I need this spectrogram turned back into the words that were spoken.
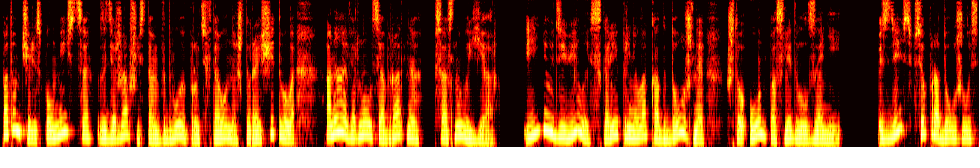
Потом, через полмесяца, задержавшись там вдвое против того, на что рассчитывала, она вернулась обратно в Сосновый Яр. И не удивилась, скорее приняла как должное, что он последовал за ней. Здесь все продолжилось.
